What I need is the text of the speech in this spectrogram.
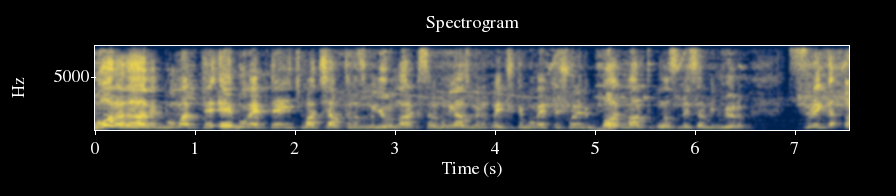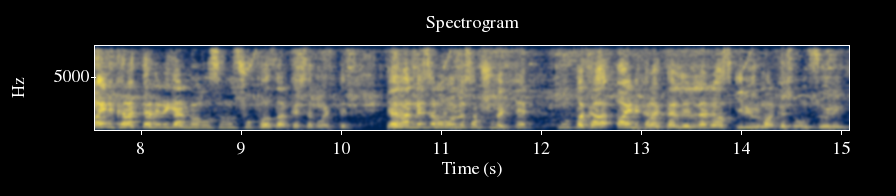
Bu arada abi bu map'te e, bu map'te hiç maç yaptınız mı yorumlar kısmına bunu yazmayı unutmayın çünkü bu map'te şöyle bir bug mı artık nasıl desem bilmiyorum. Sürekli aynı karakterlere gelme olasılığınız çok fazla arkadaşlar bu map'te. Yani ben ne zaman oynasam şu map'te mutlaka aynı karakterlerle rast geliyorum arkadaşlar onu söyleyeyim.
